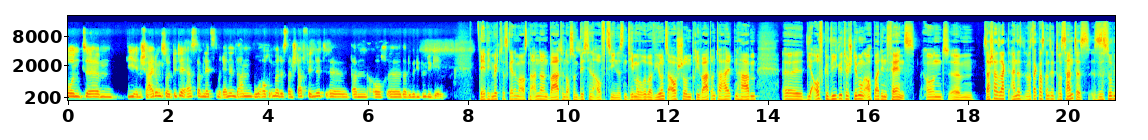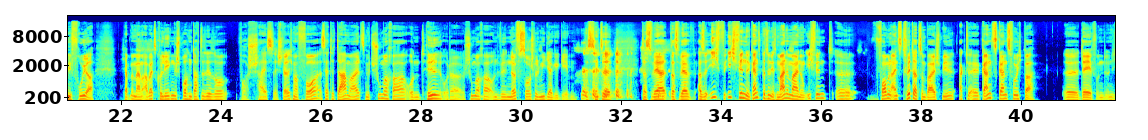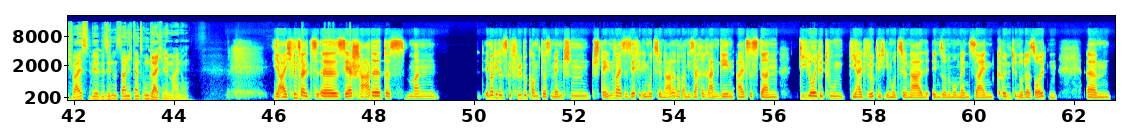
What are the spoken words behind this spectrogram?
Und ähm, die Entscheidung soll bitte erst am letzten Rennen dann, wo auch immer das dann stattfindet, äh, dann auch äh, dann über die Bühne gehen. Dave, ich möchte das gerne mal aus einer anderen Warte noch so ein bisschen aufziehen. Das ist ein Thema, worüber wir uns auch schon privat unterhalten haben. Äh, die aufgewiegelte Stimmung auch bei den Fans. Und ähm, Sascha sagt, eine, sagt was ganz Interessantes. Es ist so wie früher. Ich habe mit meinem Arbeitskollegen gesprochen und dachte dir so, boah, scheiße, stellt euch mal vor, es hätte damals mit Schumacher und Hill oder Schumacher und Villeneuve Social Media gegeben. Das hätte, das wäre, das wäre, also ich, ich finde, ganz persönlich, ist meine Meinung, ich finde äh, Formel 1 Twitter zum Beispiel aktuell ganz, ganz furchtbar, äh, Dave. Und, und ich weiß, wir, wir sind uns da nicht ganz ungleich in den Meinungen. Ja, ich finde es halt äh, sehr schade, dass man immer wieder das Gefühl bekommt, dass Menschen stellenweise sehr viel emotionaler noch an die Sache rangehen, als es dann die Leute tun, die halt wirklich emotional in so einem Moment sein könnten oder sollten. Ähm,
